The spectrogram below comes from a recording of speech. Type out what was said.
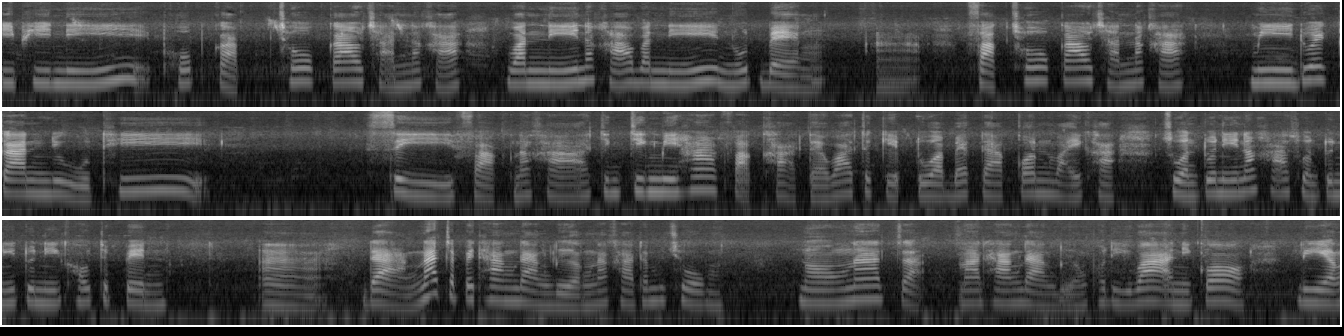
EP นี้พบกับโชค 9 ชั้นนะคะ วันนี้นะคะวันนี้นุชแบ่งอ่าฝักโชค 9 ชั้นนะคะ มีด้วยกันอยู่ที่ 4 ฝักนะคะ จริงๆมี 5 ฝักค่ะ แต่ว่าจะเก็บตัวแบ็กดาก้อนไว้ค่ะ ส่วนตัวนี้นะคะ ส่วนตัวนี้ตัวนี้เขาจะเป็นด่างน่าจะไปทางด่างเหลืองนะคะท่านผู้ชมน้องน่าจะมาทางด่างเหลือง พอดีว่าอันนี้ก็เลี้ยง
